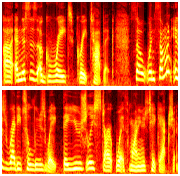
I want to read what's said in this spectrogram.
Uh, and this is a great, great topic. So, when someone is ready to lose weight, they usually start with wanting to take action.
